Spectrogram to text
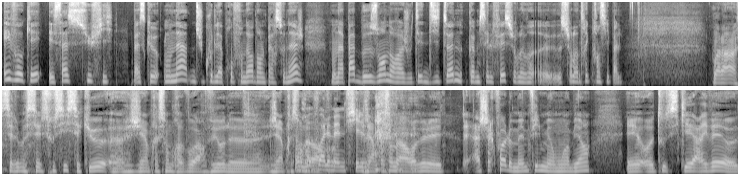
évoqué et ça suffit. Parce qu'on a du coup de la profondeur dans le personnage, on n'a pas besoin d'en rajouter 10 tonnes comme c'est le fait sur euh, sur l'intrigue principale. Voilà, c'est le, c'est le souci, c'est que euh, j'ai l'impression de revoir vu le. J'ai l'impression On d'avoir- revoit le même film. J'ai l'impression d'avoir revu les, à chaque fois le même film, mais au moins bien. Et euh, tout ce qui est arrivé, euh,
